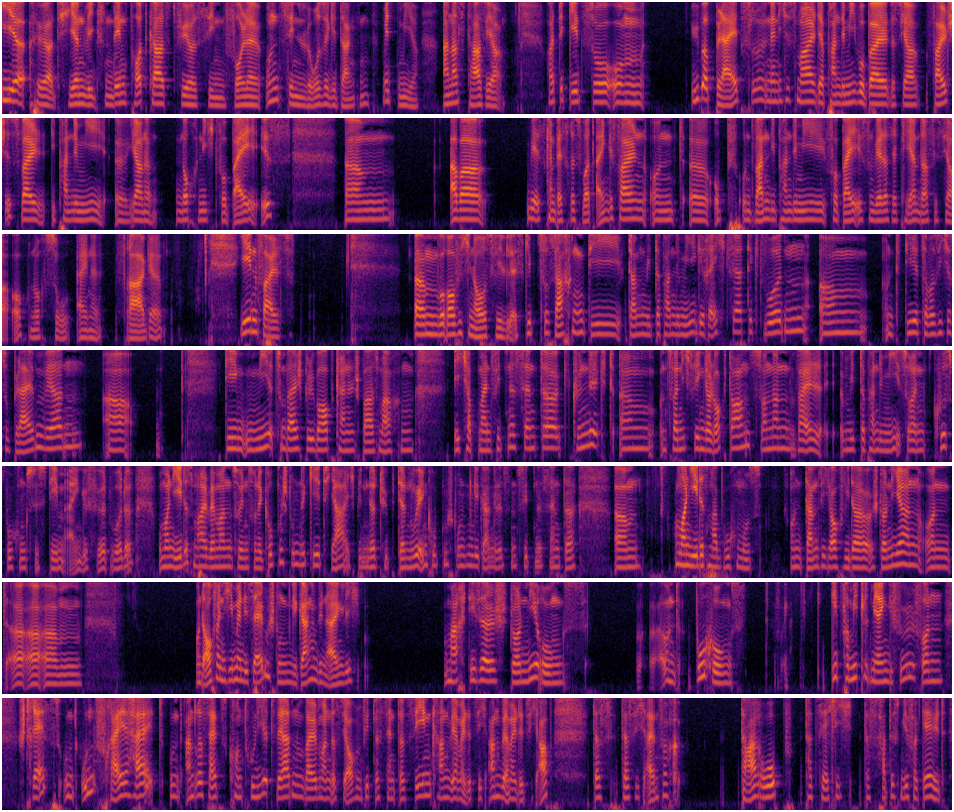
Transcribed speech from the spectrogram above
Ihr hört Hirnwichsen, den Podcast für sinnvolle und sinnlose Gedanken mit mir, Anastasia. Heute geht's so um Überbleibsel, nenne ich es mal, der Pandemie, wobei das ja falsch ist, weil die Pandemie äh, ja noch nicht vorbei ist. Ähm, aber mir ist kein besseres Wort eingefallen und äh, ob und wann die Pandemie vorbei ist und wer das erklären darf, ist ja auch noch so eine Frage. Jedenfalls, ähm, worauf ich hinaus will, es gibt so Sachen, die dann mit der Pandemie gerechtfertigt wurden ähm, und die jetzt aber sicher so bleiben werden, äh, die mir zum Beispiel überhaupt keinen Spaß machen ich habe mein Fitnesscenter gekündigt, ähm, und zwar nicht wegen der Lockdowns, sondern weil mit der Pandemie so ein Kursbuchungssystem eingeführt wurde, wo man jedes Mal, wenn man so in so eine Gruppenstunde geht, ja, ich bin der Typ, der nur in Gruppenstunden gegangen ist ins Fitnesscenter, ähm, wo man jedes Mal buchen muss und dann sich auch wieder stornieren und äh, äh, ähm, und auch wenn ich immer in dieselben Stunden gegangen bin eigentlich, macht dieser Stornierungs- und Buchungs- gibt, vermittelt mir ein Gefühl von Stress und Unfreiheit und andererseits kontrolliert werden, weil man das ja auch im Fitnesscenter sehen kann, wer meldet sich an, wer meldet sich ab, dass, dass ich einfach darob tatsächlich, das hat es mir vergällt,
